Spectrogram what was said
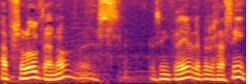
absoluta, ¿no? Es, increíble, pero es así.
